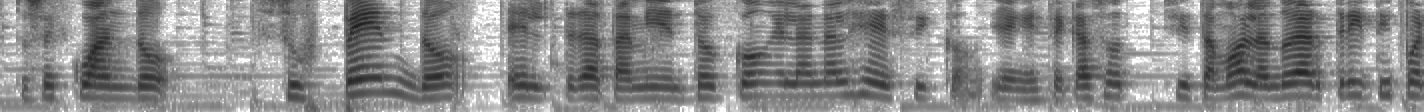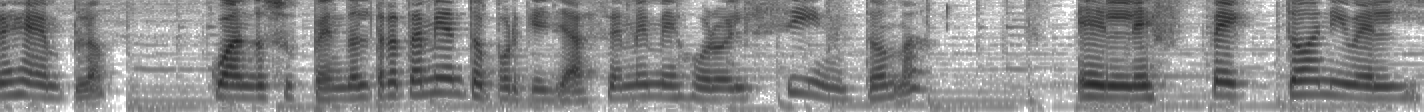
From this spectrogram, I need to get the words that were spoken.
Entonces, cuando suspendo el tratamiento con el analgésico, y en este caso, si estamos hablando de artritis, por ejemplo, cuando suspendo el tratamiento porque ya se me mejoró el síntoma, el efecto a nivel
